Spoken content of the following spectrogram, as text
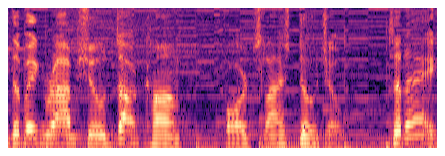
thebigrabshow.com forward slash dojo today.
